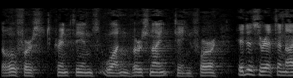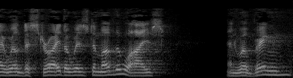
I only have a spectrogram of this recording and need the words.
So 1 Corinthians 1, verse 19, for it is written, I will destroy the wisdom of the wise and will bring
